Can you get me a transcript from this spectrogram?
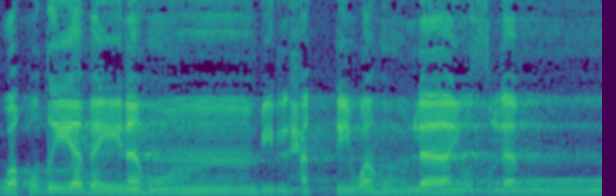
وقضي بينهم بالحق وهم لا يظلمون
